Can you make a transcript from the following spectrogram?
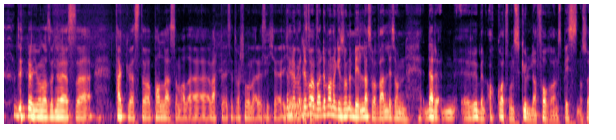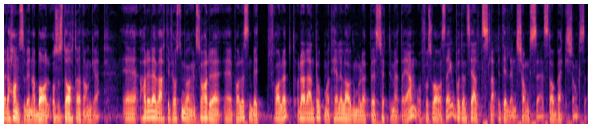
du og Jonas underveis. Uh Tenk hvis det var Palle som hadde vært i en situasjon der hvis ikke, ikke det, det, var, det, var, noen sånne bilder som var veldig sånn Der Ruben akkurat får en skulder foran spissen, og så er det han som vinner ball, og så starter et angrep. Eh, hadde det vært i første omgangen, så hadde eh, Pallesen blitt fraløpt. Og det hadde endt opp med at hele laget må løpe 70 meter hjem og forsvare seg, og potensielt slippe til en sjanse, Stabæk-sjanse.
